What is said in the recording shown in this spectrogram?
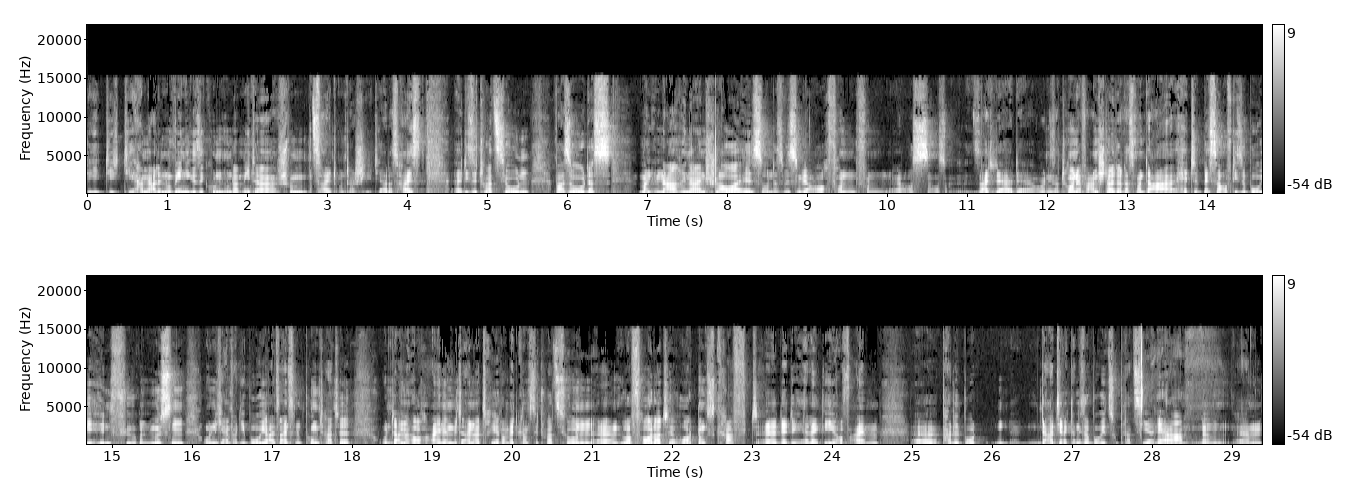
die die die haben ja alle nur wenige Sekunden 100 Meter Schwimmzeitunterschied. Ja, das heißt, äh, die Situation war so, dass man im Nachhinein schlauer ist und das wissen wir auch von, von äh, aus, aus Seite der, der Organisatoren, der Veranstalter, dass man da hätte besser auf diese Boje hinführen müssen und nicht einfach die Boje als einzelnen Punkt hatte und dann auch eine mit einer Triathlon-Wettkampfsituation äh, überforderte Ordnungskraft äh, der DLRG auf einem äh, Paddelboot äh, da direkt an dieser Boje zu platzieren. Ja. ja. Ne? Ähm,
